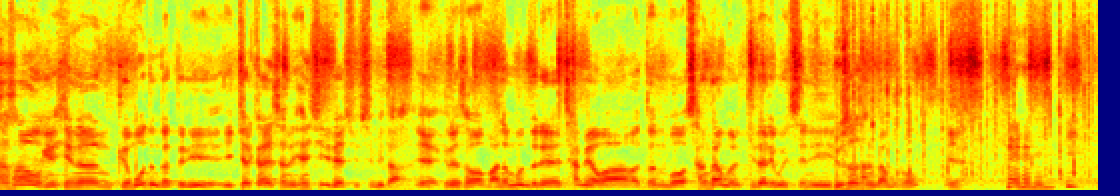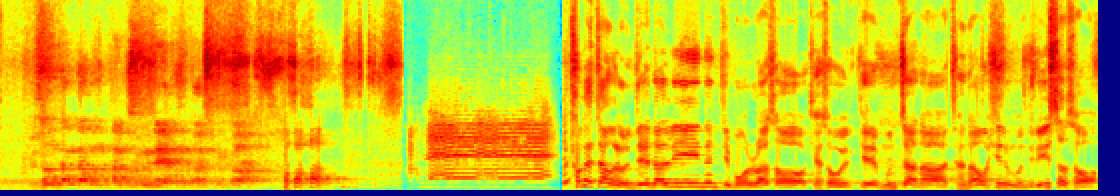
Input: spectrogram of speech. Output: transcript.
상상하고 계시는 그 모든 것들이 이 결카에서는 현실이 될 수 있습니다. 예, 그래서 많은 분들의 참여와 어떤 뭐 상담을 기다리고 있으니 유서 상담으로 예. 유선 상담은 한숨 내야 하는 거 아닙니까? 초대장을 언제 날리는지 몰라서 계속 이렇게 문자나 전화 오시는 분들이 있어서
